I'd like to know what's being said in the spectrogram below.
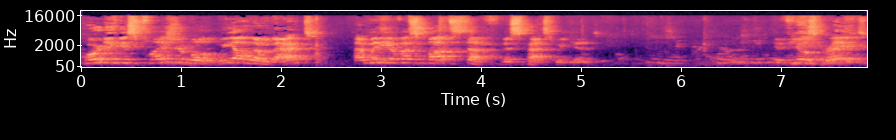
Hoarding is pleasurable. We all know that. How many of us bought stuff this past weekend? It feels great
